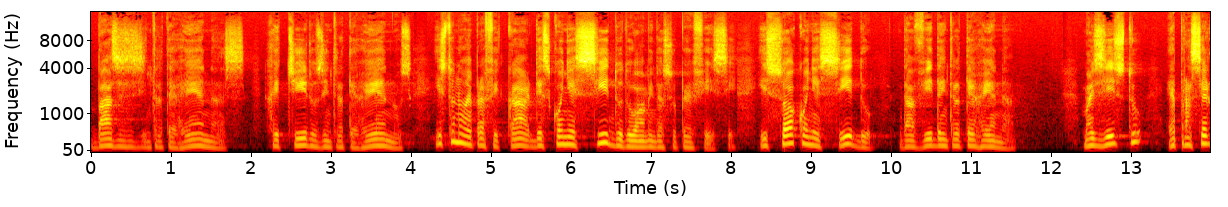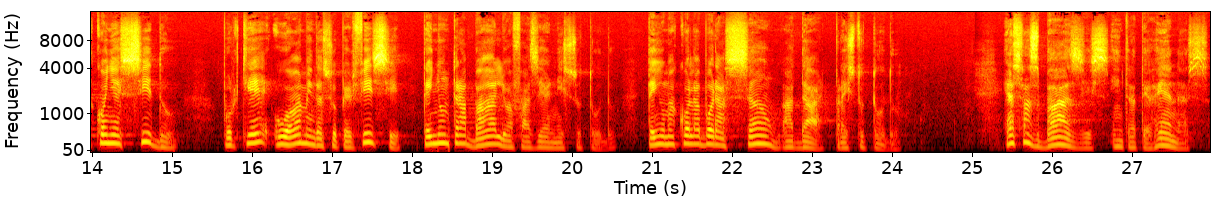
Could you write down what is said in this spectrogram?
bases intraterrenas, retiros intraterrenos, isto não é para ficar desconhecido do homem da superfície e só conhecido da vida intraterrena. Mas isto é para ser conhecido, porque o homem da superfície tem um trabalho a fazer nisso tudo, tem uma colaboração a dar para isto tudo. Essas bases intraterrenas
